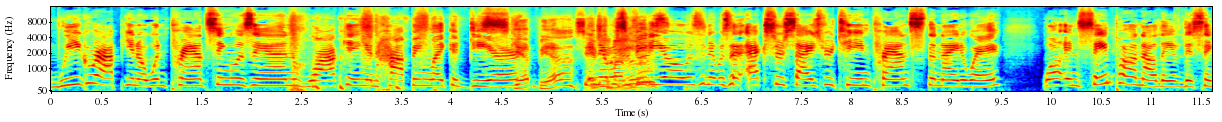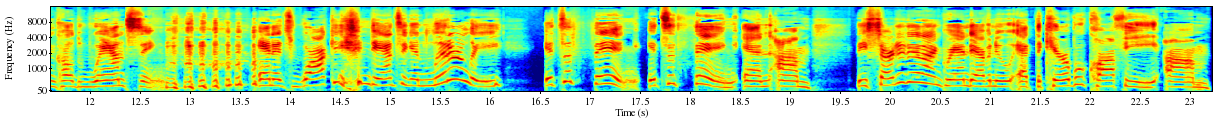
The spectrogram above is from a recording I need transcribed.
we grew up, you know, when prancing was in, walking and hopping like a deer. Skip, yeah. and there was moves. videos and it was an exercise routine prance the night away well in st paul now they have this thing called wancing and it's walking and dancing and literally it's a thing it's a thing and um they started it on grand avenue at the caribou coffee um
